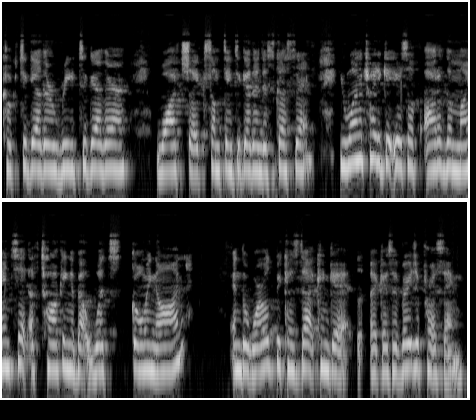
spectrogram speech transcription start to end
cook together read together watch like something together and discuss it. You want to try to get yourself out of the mindset of talking about what's going on in the world because that can get like i said very depressing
